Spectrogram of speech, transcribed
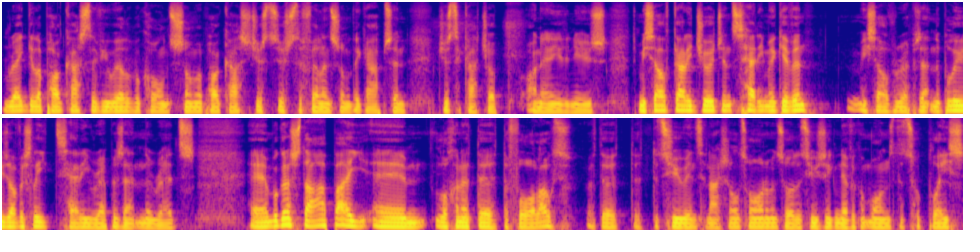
regular podcasts, if you will, we're calling summer podcasts, just, just to fill in some of the gaps and just to catch up on any of the news. It's myself, Gary Judge, and Terry McGivern. Myself representing the Blues, obviously, Terry representing the Reds. Um, we're going to start by um, looking at the, the fallout of the, the, the two international tournaments or the two significant ones that took place.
